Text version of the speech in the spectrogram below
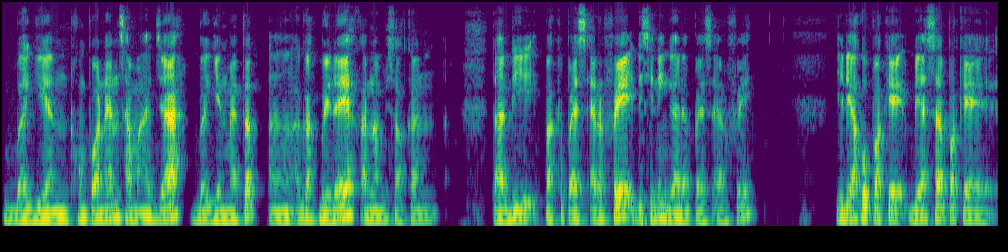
bagian komponen sama aja, bagian method uh, agak beda ya karena misalkan tadi pakai PSRV, di sini nggak ada PSRV. Jadi aku pakai biasa pakai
